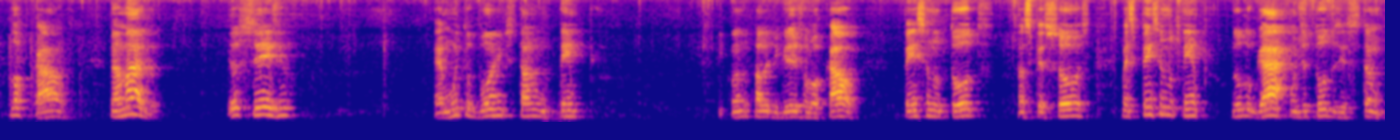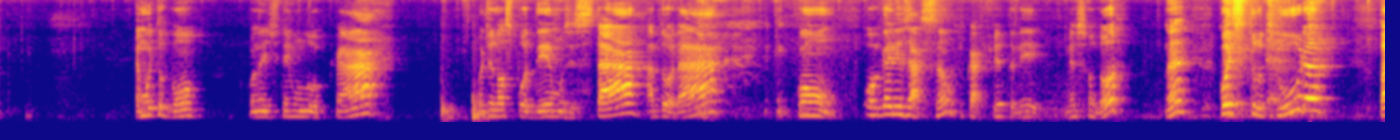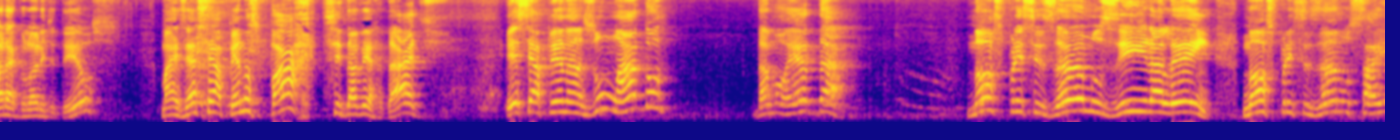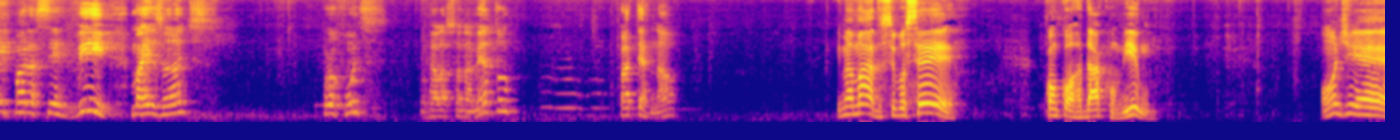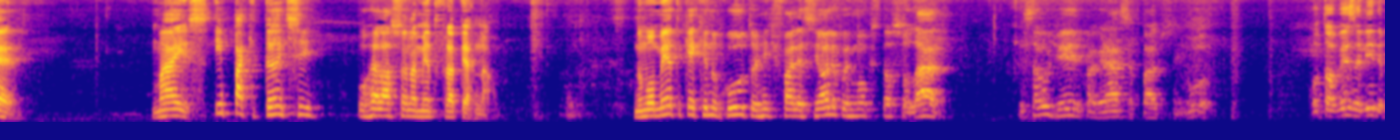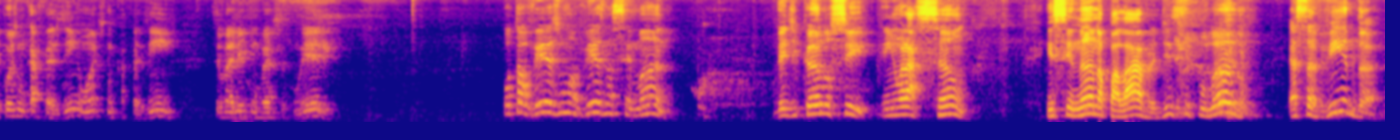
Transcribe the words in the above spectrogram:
local. Meu amado, eu sei, viu? É muito bom a gente estar num templo. E quando fala de igreja local, pense no todo, nas pessoas, mas pense no templo, no lugar onde todos estão. É muito bom quando a gente tem um lugar onde nós podemos estar, adorar com organização, que o Cacheta ali mencionou, né? com estrutura para a glória de Deus, mas essa é apenas parte da verdade. Esse é apenas um lado da moeda. Nós precisamos ir além. Nós precisamos sair para servir. Mas antes, profunde-se no relacionamento fraternal. E meu amado, se você concordar comigo, onde é mais impactante o relacionamento fraternal? No momento que aqui no culto a gente fala assim, olha para o irmão que está ao seu lado, e saúde ele com a graça, a paz do Senhor. Ou talvez ali depois num cafezinho, ou antes num cafezinho, você vai ali e conversa com ele. Ou talvez uma vez na semana, dedicando-se em oração, ensinando a palavra, discipulando essa vida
